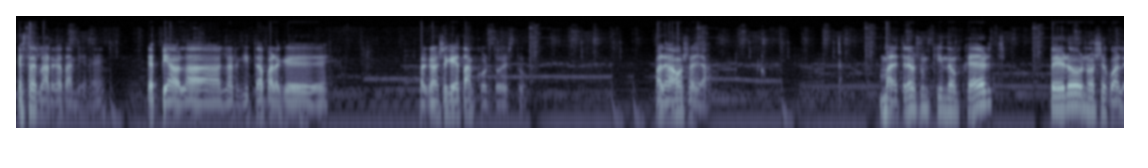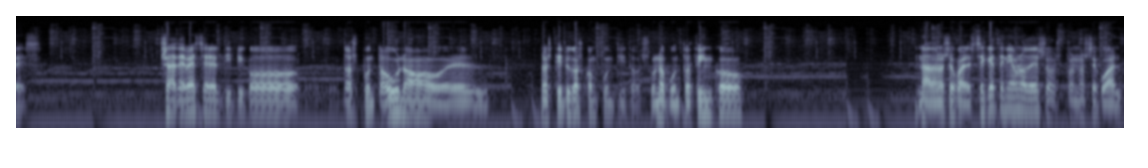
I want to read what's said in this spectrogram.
Esta es larga también, ¿eh? He pillado la larguita para que, para que no se quede tan corto esto. Vale, vamos allá. Vale, tenemos un Kingdom Hearts, pero no sé cuál es. O sea, debe ser el típico 2.1, los típicos con puntitos. 1.5. Nada, no sé cuál. Sé que tenía uno de esos, pues no sé cuál.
